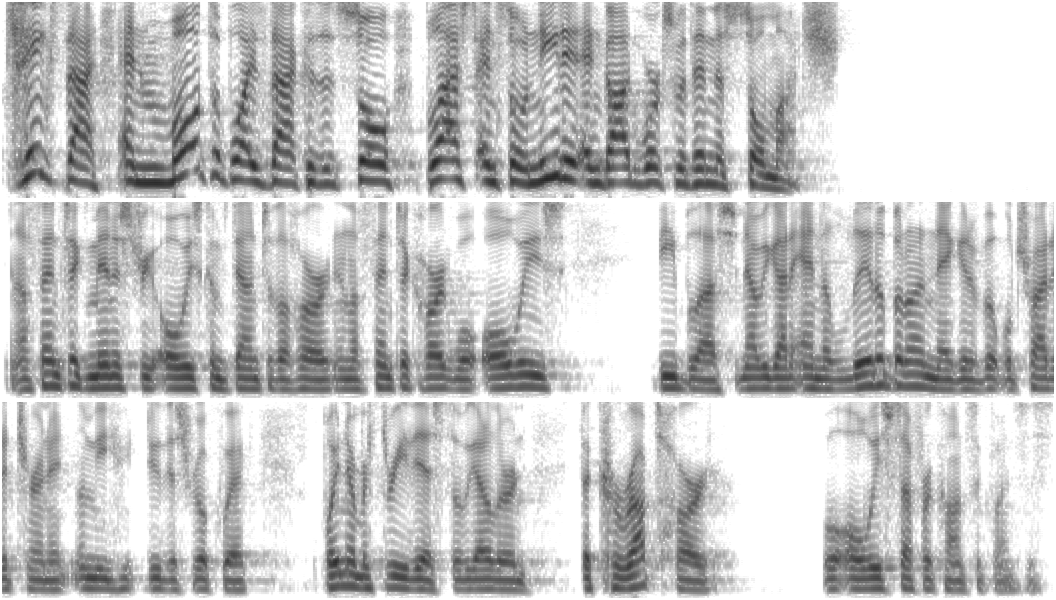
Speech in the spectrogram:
takes that and multiplies that because it's so blessed and so needed, and God works within this so much. An authentic ministry always comes down to the heart. An authentic heart will always be blessed. Now we got to end a little bit on a negative, but we'll try to turn it. Let me do this real quick. Point number three this, so we got to learn the corrupt heart will always suffer consequences.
